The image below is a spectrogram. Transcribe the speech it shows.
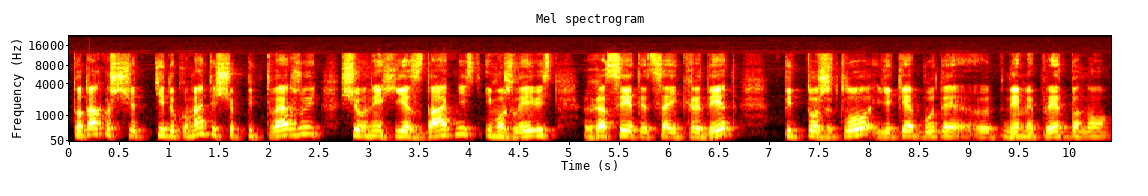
то також ще ті документи, що підтверджують, що в них є здатність і можливість гасити цей кредит під то житло, яке буде е, ними придбано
